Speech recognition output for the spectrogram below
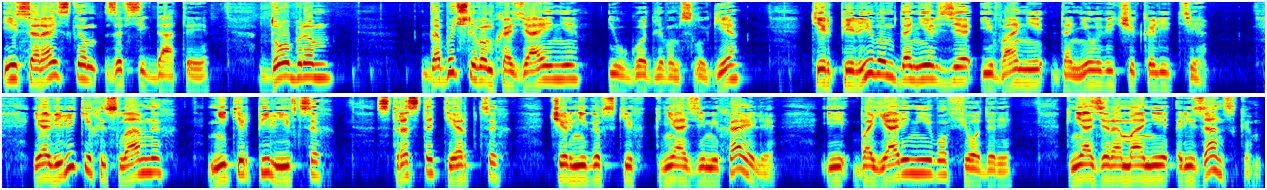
и сарайском завсегдатые, добром, добычливом хозяине и угодливом слуге, терпеливом до нельзя Иване Даниловиче Калите, и о великих и славных нетерпеливцах, страстотерпцах, черниговских князе Михаиле и боярине его Федоре, князе Романе Рязанском.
